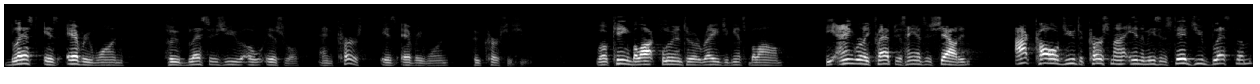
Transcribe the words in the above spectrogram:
Blessed is everyone who blesses you, O Israel, and cursed is everyone who curses you. Well, King Balak flew into a rage against Balaam. He angrily clapped his hands and shouted, I called you to curse my enemies. Instead, you blessed them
